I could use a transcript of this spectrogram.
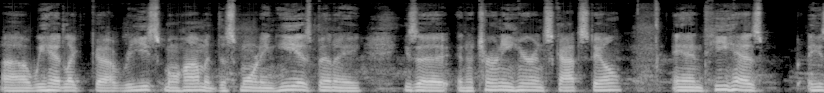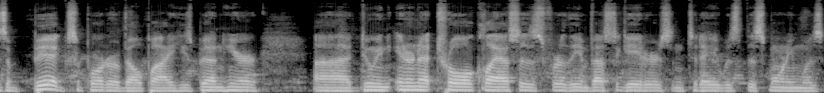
Uh, we had like uh, Reis Mohammed this morning. He has been a he's a an attorney here in Scottsdale, and he has he's a big supporter of LPI. He's been here uh, doing internet troll classes for the investigators, and today was this morning was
